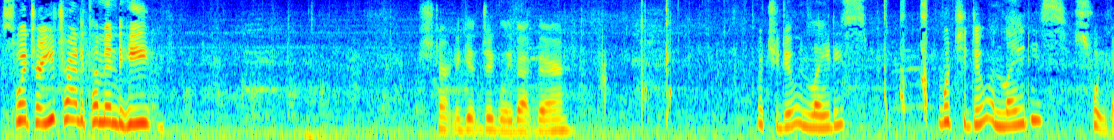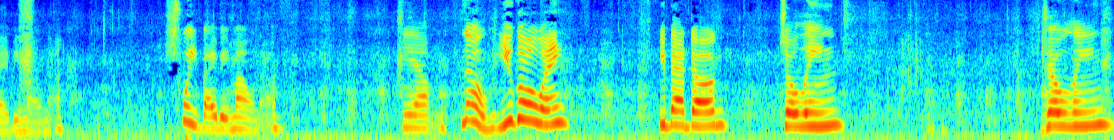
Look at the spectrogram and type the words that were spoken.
Switch, are you trying to come into heat? Starting to get jiggly back there. What you doing, ladies? What you doing, ladies? Sweet baby Mona. Sweet baby Mona. Yeah. No, you go away. You bad dog. Jolene. Jolene.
